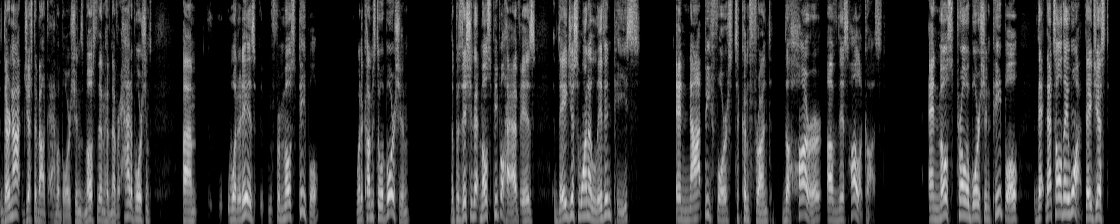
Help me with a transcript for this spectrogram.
they're not just about to have abortions. Most of them have never had abortions. Um, what it is for most people, when it comes to abortion, the position that most people have is they just want to live in peace and not be forced to confront the horror of this Holocaust. And most pro abortion people that, that's all they want. They just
